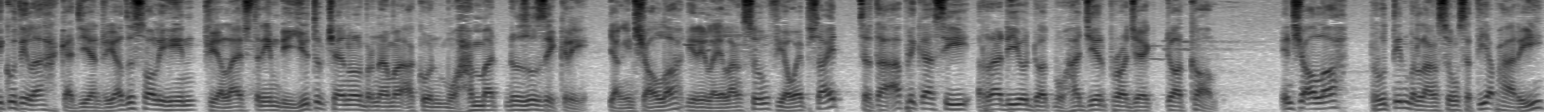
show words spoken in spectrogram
Ikutilah kajian Riyadus Solihin via live stream di YouTube channel bernama akun Muhammad Nuzul Zikri yang insya Allah dirilai langsung via website serta aplikasi radio.muhajirproject.com. Insya Allah rutin berlangsung setiap hari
